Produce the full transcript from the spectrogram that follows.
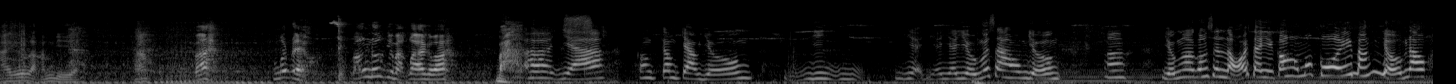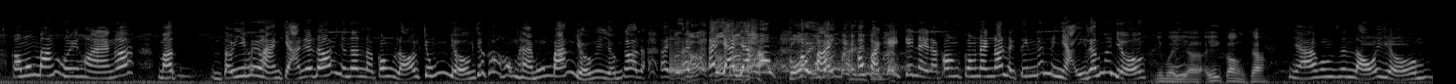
Hai đứa làm gì vậy hả? Ba Không mất bèo Bắn nước vô mặt ba kìa ba. À, dạ con con chào dượng. Dạ, dạ, dạ, dạ dượng có sao không dượng? À, dượng ơi con xin lỗi tại vì con không có cố ý bắn dượng đâu. Con muốn bắn huy hoàng á mà tự nhiên huy hoàng chạy ra đó cho nên là con lỡ trúng dượng chứ con không hề muốn bắn dượng thì dượng coi là ê, ê, Đỡ, ê, dạ đỡ, dạ đỡ. không không phải không phải cái cái này là con con đang nói là tiếng nó nó nhạy lắm á dượng nhưng bây giờ ý con làm sao? Dạ con xin lỗi dượng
